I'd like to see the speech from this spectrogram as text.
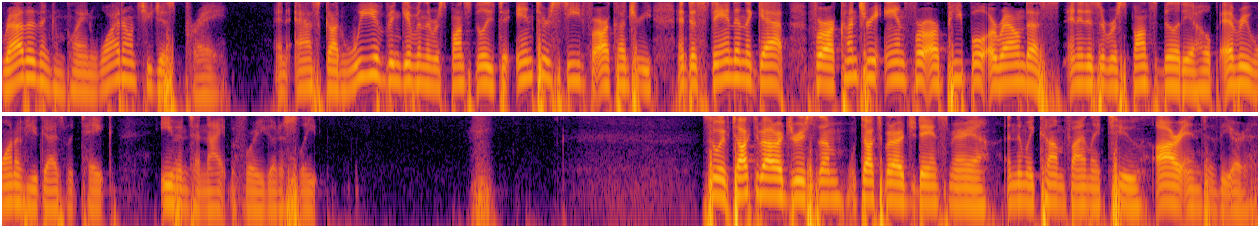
Rather than complain, why don't you just pray and ask God? We have been given the responsibility to intercede for our country and to stand in the gap for our country and for our people around us. And it is a responsibility I hope every one of you guys would take, even tonight before you go to sleep. So we've talked about our Jerusalem, we've talked about our Judea and Samaria, and then we come finally to our ends of the earth.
